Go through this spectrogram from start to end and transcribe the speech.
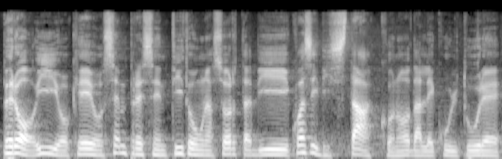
però io che ho sempre sentito una sorta di quasi distacco no, dalle culture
